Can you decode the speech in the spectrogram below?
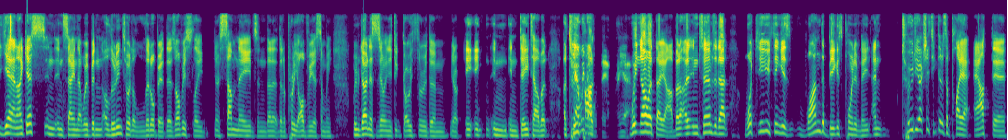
Yeah, and I guess in, in saying that we've been alluding to it a little bit. There's obviously you know some needs and that are, that are pretty obvious, and we we don't necessarily need to go through them you know in in, in detail. But a two yeah, we part, know what they are. Yeah, we know what they are. But uh, in terms of that, what do you think is one the biggest point of need, and Two, do you actually think there's a player out there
